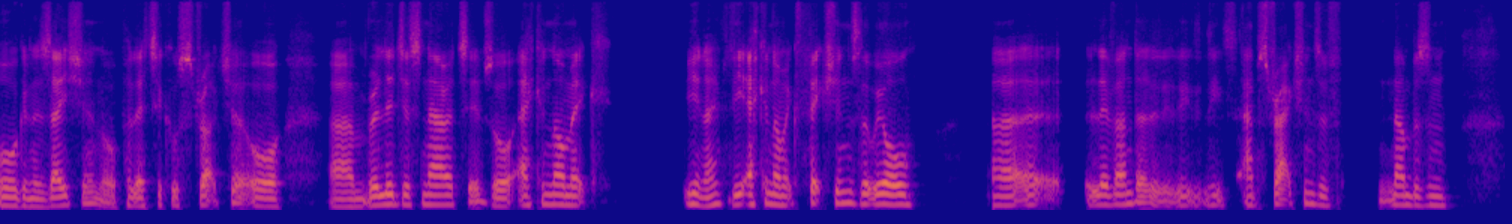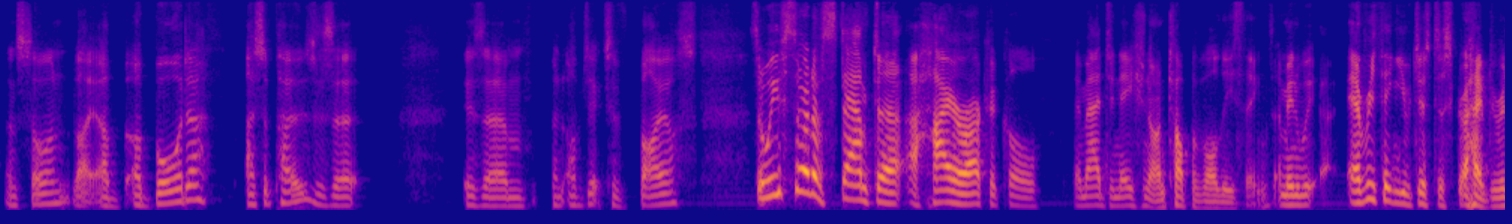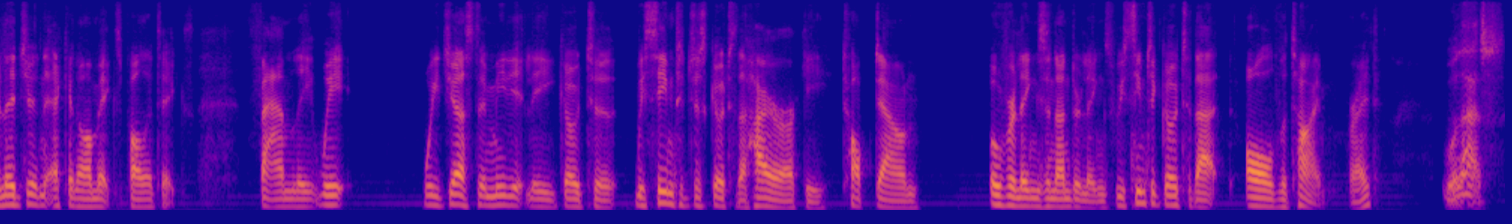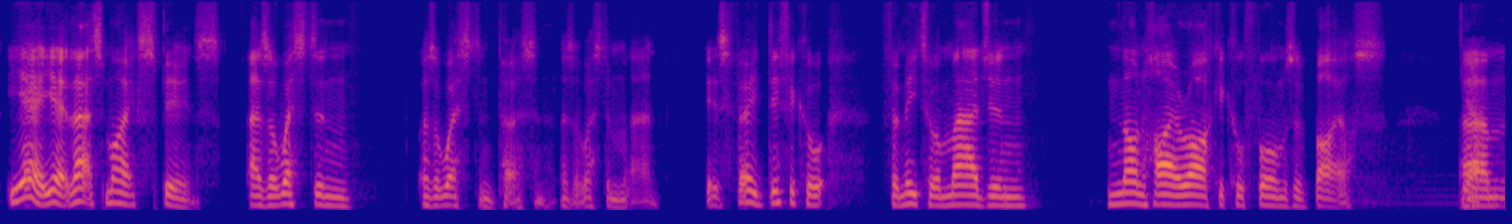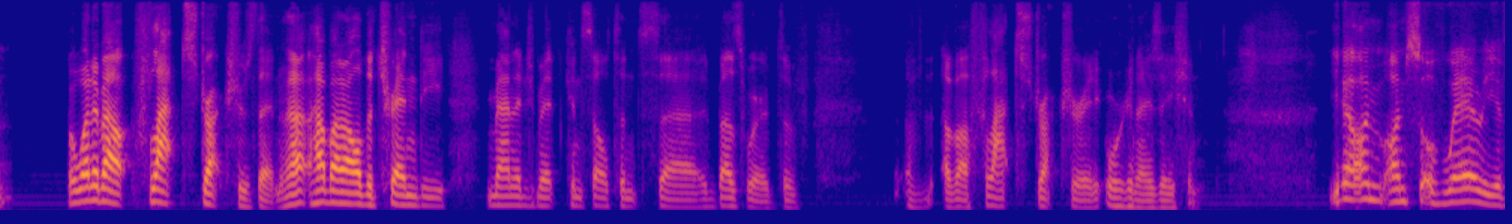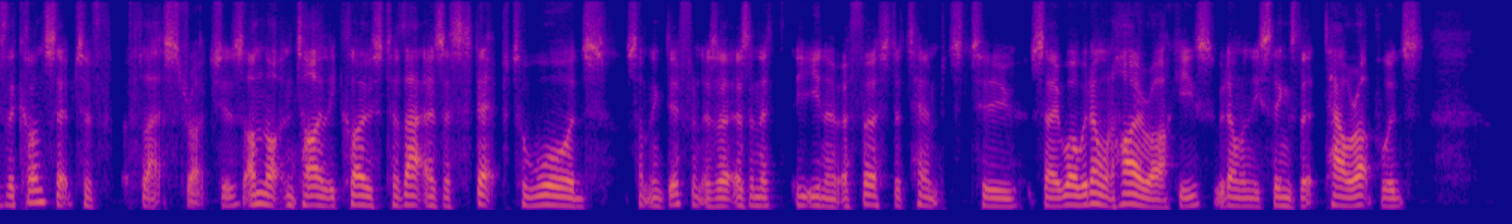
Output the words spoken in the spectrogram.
organization or political structure or um, religious narratives or economic, you know, the economic fictions that we all uh, live under, th- th- these abstractions of numbers and and so on. Like a, a border, I suppose, is a is um, an object of bios. So we've sort of stamped a, a hierarchical imagination on top of all these things. I mean, we, everything you've just described religion, economics, politics, family we we just immediately go to we seem to just go to the hierarchy top down overlings and underlings we seem to go to that all the time right Well, that's yeah, yeah. That's my experience as a Western, as a Western person, as a Western man. It's very difficult for me to imagine non-hierarchical forms of bios. Yeah. Um, but what about flat structures then how, how about all the trendy management consultants uh, buzzwords of, of of a flat structure organization Yeah, I'm I'm sort of wary of the concept of flat structures. I'm not entirely close to that as a step towards something different, as a as an you know a first attempt to say, well, we don't want hierarchies, we don't want these things that tower upwards.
